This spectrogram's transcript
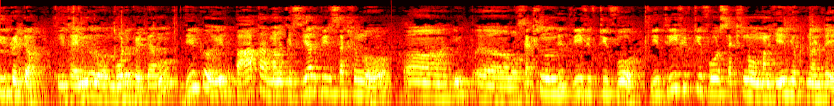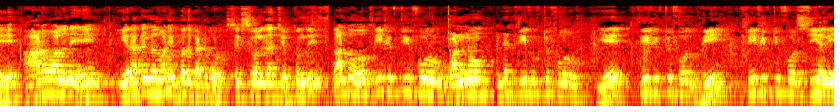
ఇది పెట్టాం. ఈ ట్రైనింగ్ మోడీ పెట్టాము. దీంట్లో పాత మనకి సిఆర్పి సెక్షన్లో సెక్షన్ ఉంది త్రీ ఫిఫ్టీ ఫోర్ ఈ త్రీ ఫిఫ్టీ ఫోర్ సెక్షన్ మనకి ఏం చెప్తుందంటే ఆడవాళ్ళని ఏ రకంగా కూడా ఇబ్బంది పెట్టకూడదు. సెక్సువల్గా చెప్తుంది. దాంట్లో త్రీ ఫిఫ్టీ ఫోర్ వన్ అంటే three fifty four A three fifty four B three fifty four C అని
